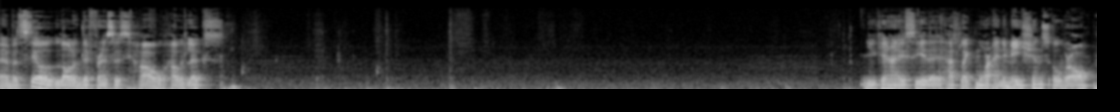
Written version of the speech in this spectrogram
uh, but still a lot of differences how, how it looks. You can see that it has like more animations overall.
